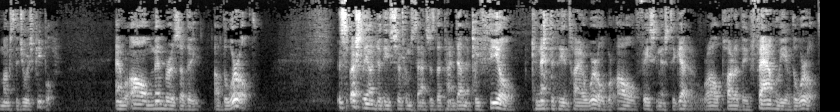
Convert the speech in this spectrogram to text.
amongst the Jewish people. And we're all members of the, of the world. Especially under these circumstances, the pandemic, we feel connected to the entire world. We're all facing this together. We're all part of the family of the world.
